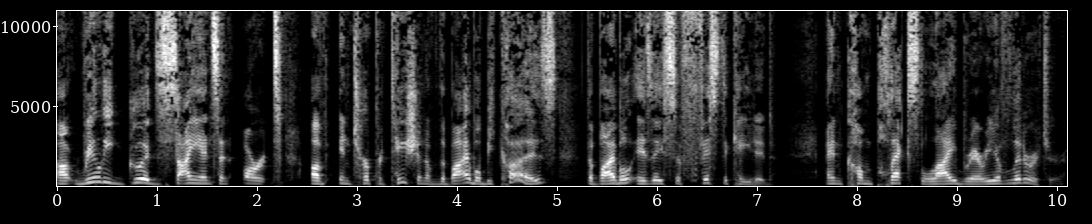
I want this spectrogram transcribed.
uh, really good science and art of interpretation of the Bible because the Bible is a sophisticated and complex library of literature.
